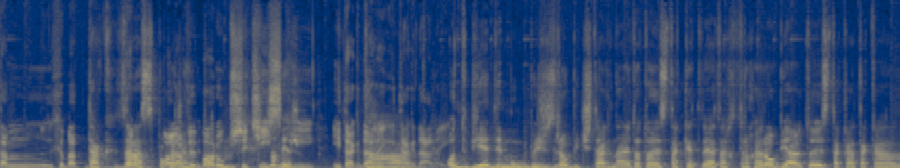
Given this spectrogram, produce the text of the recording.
tam chyba tak, zaraz pola wyboru, to. Mhm. przyciski no wiesz, i tak dalej, tak, i tak dalej. Od biedy mógłbyś zrobić tak, no ale to to jest takie, ja tak trochę robię, ale to jest taka, taka,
